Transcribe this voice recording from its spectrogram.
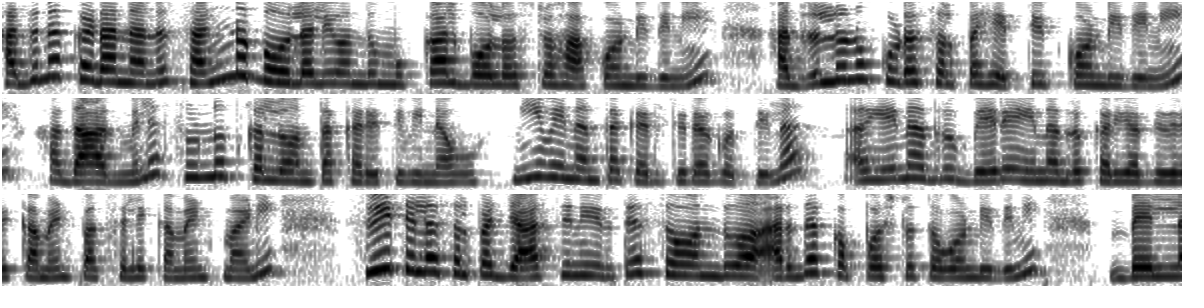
ಅದನ್ನು ಕಡ ನಾನು ಸಣ್ಣ ಬೌಲಲ್ಲಿ ಒಂದು ಮುಕ್ಕಾಲು ಬೌಲಷ್ಟು ಹಾಕ್ಕೊಂಡಿದ್ದೀನಿ ಅದರಲ್ಲೂ ಕೂಡ ಸ್ವಲ್ಪ ಎತ್ತಿಟ್ಕೊಂಡಿದ್ದೀನಿ. ಅದಾದಮೇಲೆ ಸುಣ್ಣದ ಕಲ್ಲು ಅಂತ ಕರಿತೀವಿ ನಾವು. ನೀವೇನಂತ ಕರಿತೀರಾ ಗೊತ್ತಿಲ್ಲ. ಏನಾದರೂ ಬೇರೆ ಏನಾದರೂ ಕರೆಯೋದಿದ್ರೆ ಕಮೆಂಟ್ ಬಾಕ್ಸಲ್ಲಿ ಕಮೆಂಟ್ ಮಾಡಿ. ಸ್ವೀಟ್ ಎಲ್ಲ ಸ್ವಲ್ಪ ಜಾಸ್ತಿನೇ ಇರುತ್ತೆ. ಸೊ, ಒಂದು ಅರ್ಧ ಕಪ್ಪಷ್ಟು ತೊಗೊಂಡಿದ್ದೀನಿ. ಬೆಲ್ಲ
